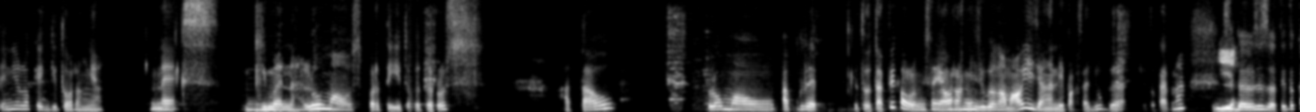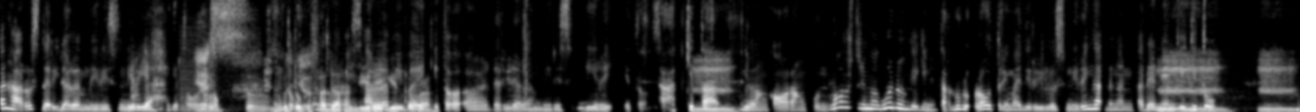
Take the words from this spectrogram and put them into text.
ini lo kayak gitu orangnya next gimana lo mau seperti itu terus atau lo mau upgrade gitu tapi kalau misalnya orangnya juga nggak mau ya jangan dipaksa juga gitu karena Iya. segala sesuatu itu kan harus dari dalam diri sendiri ya gitu untuk Yes. Betul, untuk, bentuk Setuju. kesadaran bisa diri lebih gitu baik kan. itu eh, dari dalam diri sendiri gitu saat kita Hmm. bilang ke orang pun lo harus terima gue dong kayak gini tar dulu lo terima diri lo sendiri nggak dengan keadaan yang kayak gitu Hmm.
